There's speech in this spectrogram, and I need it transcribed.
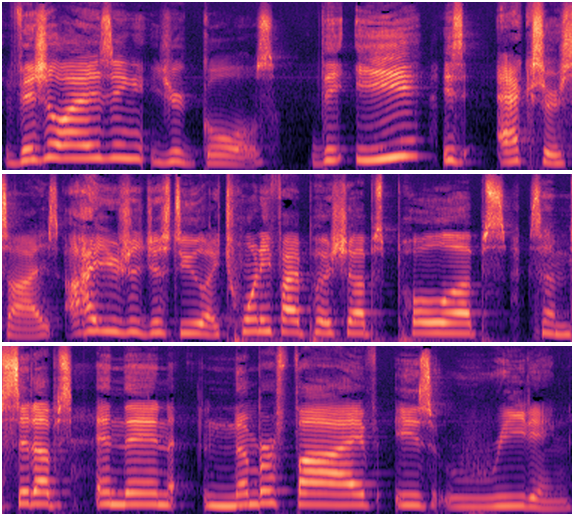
Visualizing your goals. The E is exercise. I usually just do like 25 push ups, pull ups, some sit ups. And then number five is reading.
